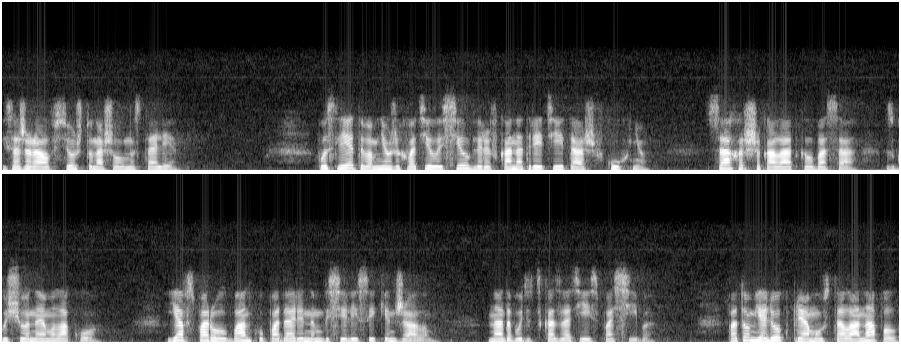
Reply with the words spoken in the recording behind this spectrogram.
и сожрал все, что нашел на столе. После этого мне уже хватило сил для рывка на третий этаж, в кухню. Сахар, шоколад, колбаса, сгущенное молоко. Я вспорол банку подаренным Василисой кинжалом. Надо будет сказать ей спасибо. Потом я лег прямо у стола на пол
